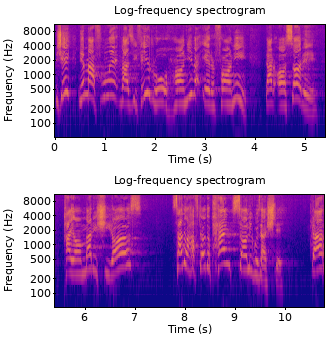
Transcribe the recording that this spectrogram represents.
میشه یه مفهوم وظیفه روحانی و عرفانی در آثار پیامبر شیراز 175 سال گذشته. در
